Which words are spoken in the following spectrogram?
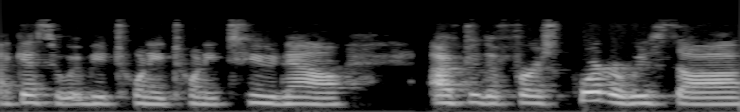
i guess it would be 2022 now after the first quarter we saw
